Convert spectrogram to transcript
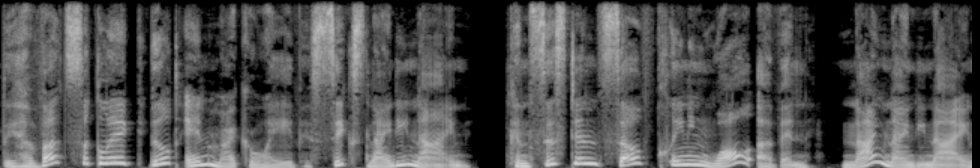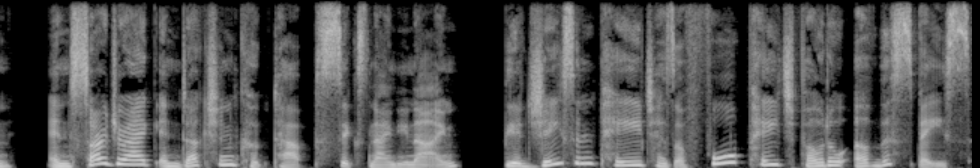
the Huvudsaklig built in microwave, $6.99, consistent self cleaning wall oven, $9.99, and Sardrag induction cooktop $6.99. The adjacent page has a full page photo of the space,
